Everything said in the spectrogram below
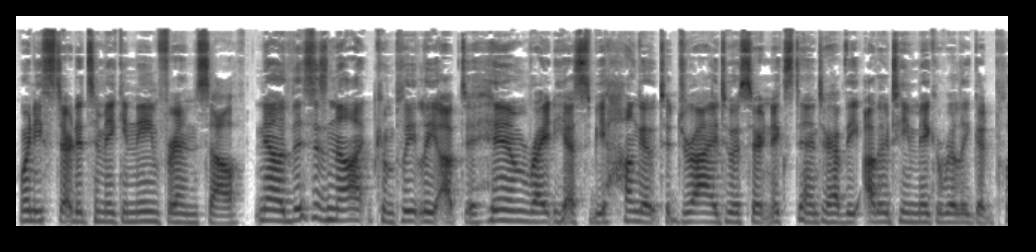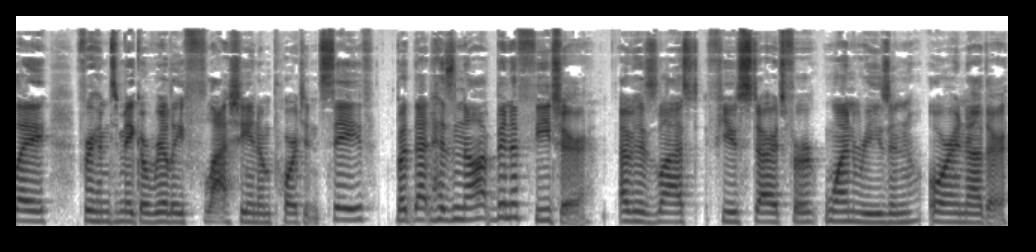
when he started to make a name for himself. Now, this is not completely up to him, right? He has to be hung out to dry to a certain extent or have the other team make a really good play for him to make a really flashy and important save. But that has not been a feature of his last few starts for one reason or another.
